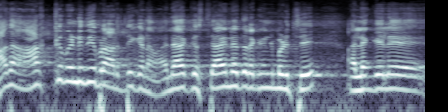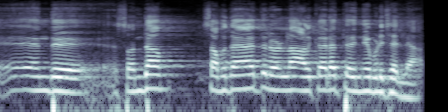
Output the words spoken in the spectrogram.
അത് ആർക്ക് വേണ്ടി നീ പ്രാർത്ഥിക്കണം? അല്ലാതെ ക്രിസ്ത്യാനിനെ തിരഞ്ഞു പിടിച്ച് അല്ലെങ്കിൽ എന്ത് സ്വന്തം സമുദായത്തിലുള്ള ആൾക്കാരെ തിരഞ്ഞു പിടിച്ചല്ല.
